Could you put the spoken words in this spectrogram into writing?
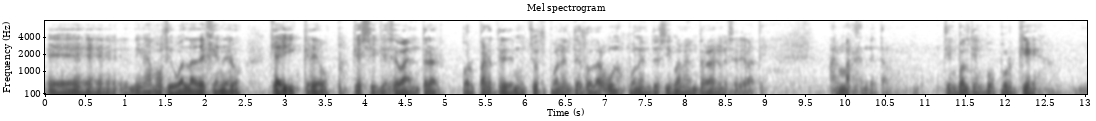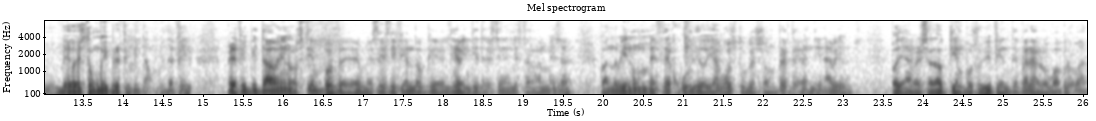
eh, digamos igualdad de género, que ahí creo que sí que se va a entrar por parte de muchos ponentes o de algunos ponentes y van a entrar en ese debate, al margen de tal. Tiempo al tiempo porque veo esto muy precipitado. Es decir, precipitado en los tiempos. eh, me estáis diciendo que el día 23 tienen que estar en las mesas. Cuando viene un mes de julio y agosto que son prácticamente inhábiles, podrían haberse dado tiempo suficiente para luego aprobar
